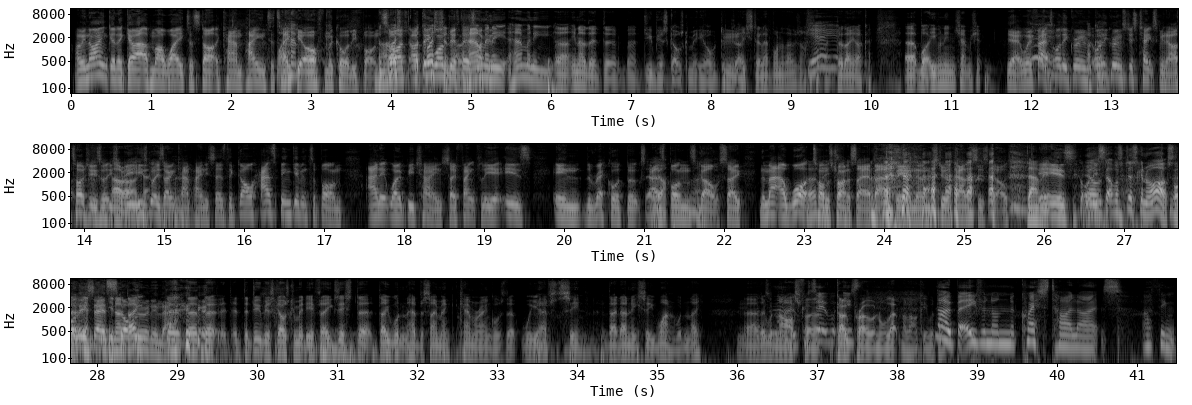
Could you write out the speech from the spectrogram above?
I mean, I ain't going to go out of my way to start a campaign to take well, it off Macauley Bonne. No. So I, I do question, wonder if there's how like many, a... how many, uh, you know, the, the uh, dubious goals committee, or do mm. they still have one of those? Yeah, yeah. Do they? Okay. Uh, what even in the championship? Yeah. Well, in yeah. fact, Ollie Groom, okay. Ollie Groom's just texted me now. I told you he's, he's, right, he's okay. got his own campaign. He says the goal has been given to Bonne and it won't be changed. So thankfully, it is in the record books there as Bonne's oh. goal. So no matter what Perfect. Tom's trying to say about being um, Stuart Dallas's goal, Damn it, it is. Yeah, I, was, I, was, just going to ask. Ollie says you know, stop they, ruining that. The, the, the, the dubious goals committee, if they exist, uh, they wouldn't have the same camera angles that we have seen. They'd only see one, wouldn't they? Hmm. Uh, they wouldn't know, ask for it, GoPro and all that malarkey, would no, they? No, but even on the Quest highlights, I think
